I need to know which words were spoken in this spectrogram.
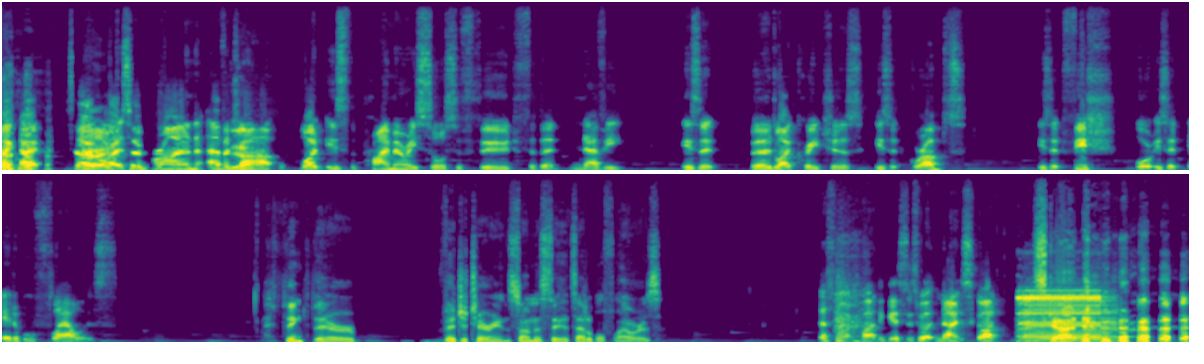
Okay. So, All all right. right. So, Brian, Avatar, what is the primary source of food for the Na'vi? Is it bird like creatures? Is it grubs? Is it fish? Or is it edible flowers? I think they're vegetarian, so I'm going to say it's edible flowers. That's what my partner guesses. What? No, Scott. Scott, I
